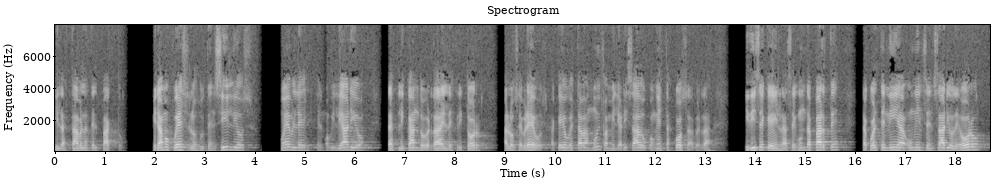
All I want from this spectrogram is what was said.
y las tablas del pacto. Miramos pues los utensilios, muebles, el mobiliario, está explicando, ¿verdad?, el escritor a los hebreos, aquellos que estaban muy familiarizados con estas cosas, ¿verdad? Y dice que en la segunda parte, la cual tenía un incensario de oro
